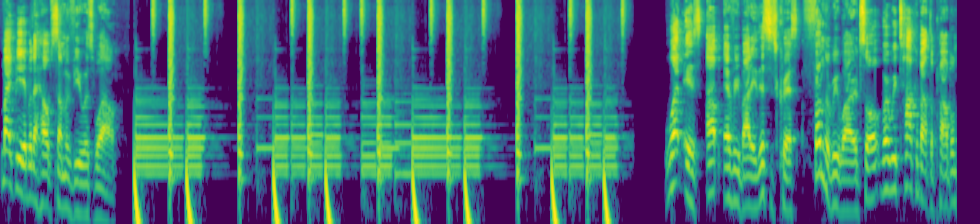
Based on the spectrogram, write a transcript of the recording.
might be able to help some of you as well. What is up, everybody? This is Chris from The Rewired Soul, where we talk about the problem,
